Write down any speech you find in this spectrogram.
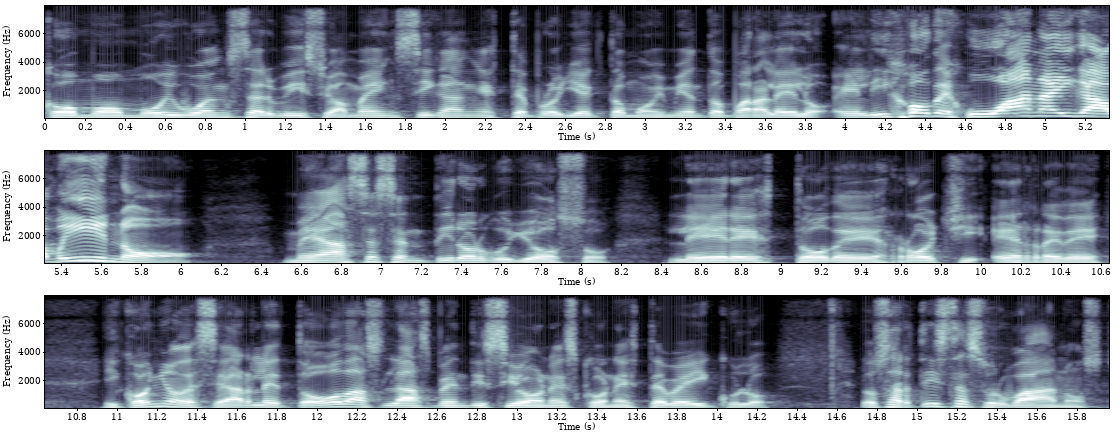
como muy buen servicio. Amén. Sigan este proyecto Movimiento Paralelo. El hijo de Juana y Gavino me hace sentir orgulloso leer esto de Rochi RD. Y coño, desearle todas las bendiciones con este vehículo los artistas urbanos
